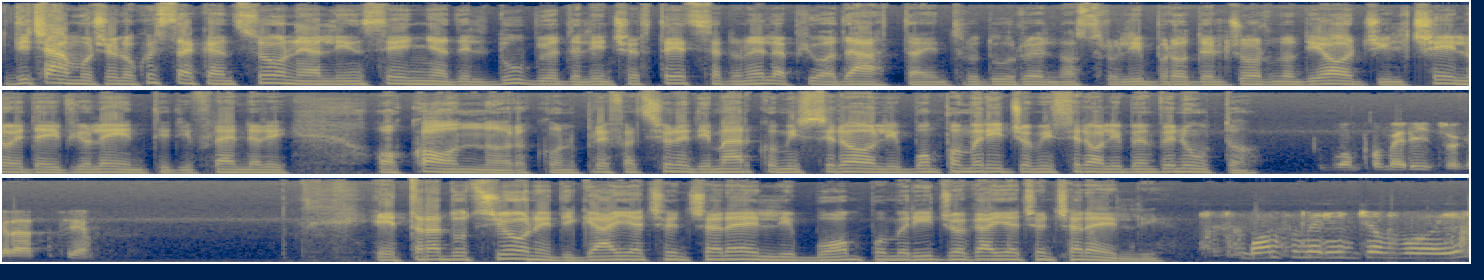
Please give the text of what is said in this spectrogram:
Diciamocelo, questa canzone all'insegna del dubbio e dell'incertezza non è la più adatta a introdurre il nostro libro del giorno di oggi, Il cielo e dei violenti di Flannery O'Connor, con prefazione di Marco Missiroli. Buon pomeriggio Missiroli, benvenuto. Buon pomeriggio, grazie. E traduzione di Gaia Cenciarelli. Buon pomeriggio Gaia Cenciarelli. Buon pomeriggio a voi.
